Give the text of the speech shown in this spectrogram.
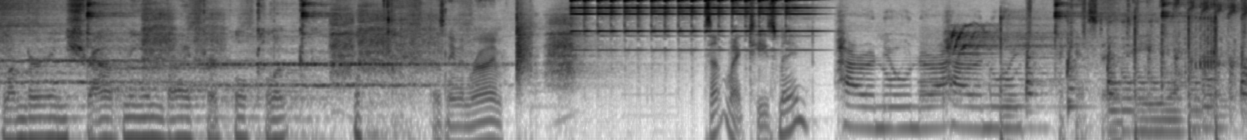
Slumber, and shroud me in thy purple cloak. Doesn't even rhyme. Is that my tea's made? Paranoid, paranoid. I can't stand tea. Tea.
